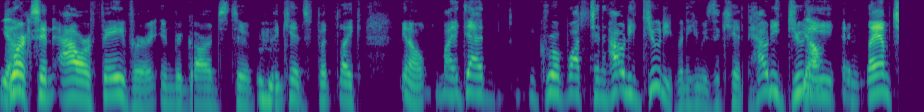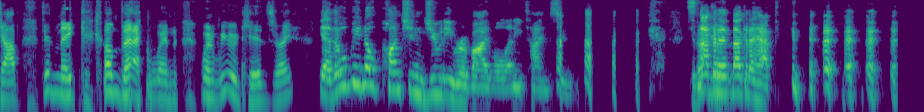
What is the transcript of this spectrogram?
Yeah. works in our favor in regards to the Mhm. kids. But like, you know, my dad grew up watching Howdy Doody when he was a kid. Howdy Doody and Lamb Chop didn't make a comeback when when we were kids, right? Yeah, there will be no Punch and Judy revival anytime soon. it's not gonna not gonna happen.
